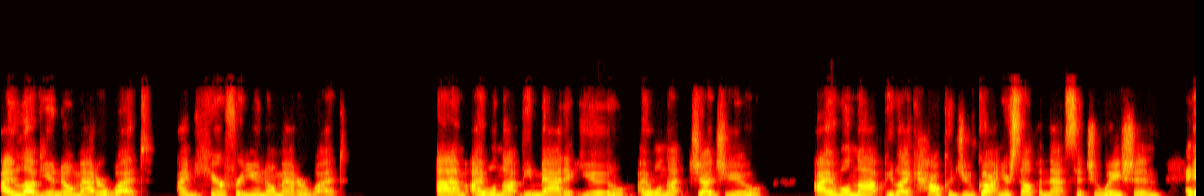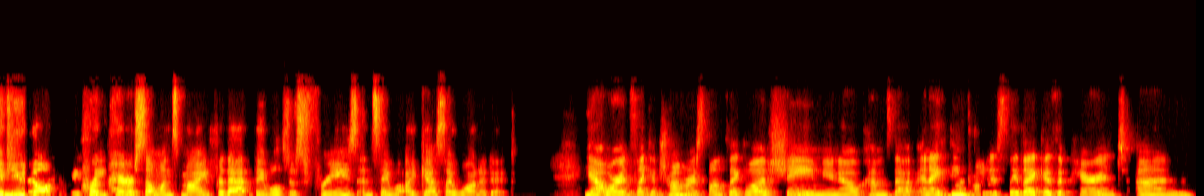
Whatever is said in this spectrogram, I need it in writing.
I love you no matter what, I'm here for you no matter what. Um, I will not be mad at you. I will not judge you. I will not be like, how could you have gotten yourself in that situation? I if you don't a big thing. prepare someone's mind for that, they will just freeze and say, well, I guess I wanted it. Yeah, or it's like a trauma response, like a lot of shame, you know, comes up. And I think honestly, like as a parent, um,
